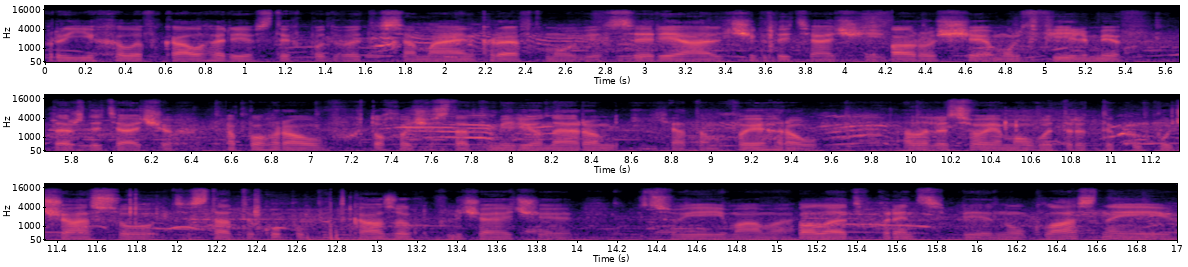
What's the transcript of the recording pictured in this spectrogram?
Приїхали в Калгарі, встиг подивитися Майнкрафт муві, серіальчик дитячий, пару ще мультфільмів, теж дитячих. Я пограв Хто хоче стати мільйонером, і я там виграв. Але для цього я мав витратити купу часу, дістати купу підказок, включаючи від своєї мами. Балет, в принципі, ну класний,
